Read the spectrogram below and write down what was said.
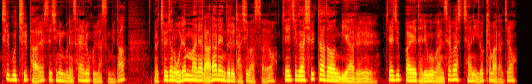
7978 쓰시는 분의 사연을 골랐습니다. 며칠 전 오랜만에 라라랜드를 다시 봤어요. 재즈가 싫다던 미아를 재즈바에 데리고 간 세바스찬이 이렇게 말하죠.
